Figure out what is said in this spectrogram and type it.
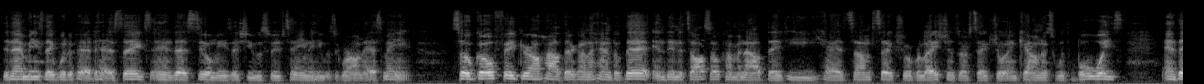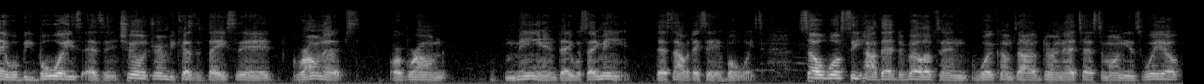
then that means they would have had to have sex, and that still means that she was 15 and he was a grown-ass man. So go figure on how they're going to handle that. And then it's also coming out that he had some sexual relations or sexual encounters with boys. And they will be boys as in children because if they said grown-ups or grown men, they would say men. That's not what they said, boys. So we'll see how that develops and what comes out during that testimony as well.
